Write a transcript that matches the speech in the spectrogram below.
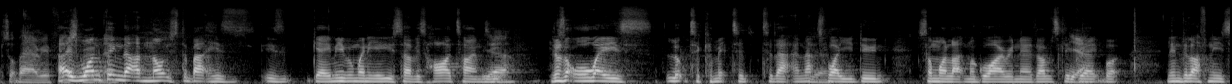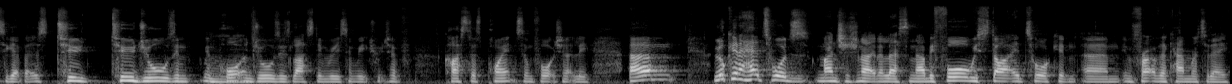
sort of area. That is one thing that I've noticed about his his game, even when he used to have his hard times. he- Yeah. He, doesn't always look to commit to, to that, and that's Yeah. why you do someone like Maguire in there is obviously Yeah. great, but Lindelof needs to get better. There's two two jewels, Mm. important jewels, he's lost in recent weeks, which have cost us points, unfortunately. Um, looking ahead towards Manchester United and Leicester now, before we started talking um, in front of the camera today,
